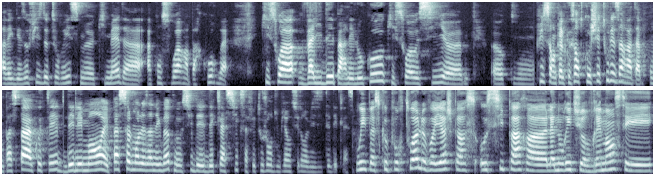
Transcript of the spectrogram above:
avec des offices de tourisme qui m'aident à, concevoir un parcours bah, qui soit validé par les locaux, qui soit aussi euh, euh, qu'on puisse en quelque sorte cocher tous les inratables, qu'on passe pas à côté d'éléments et pas seulement les anecdotes, mais aussi des, des, classiques. Ça fait toujours du bien aussi de revisiter des classiques. Oui, parce que pour toi, le voyage passe aussi par euh, la nourriture. Vraiment, c'est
